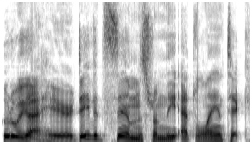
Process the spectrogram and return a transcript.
Who do we got here? David Sims from The Atlantic.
